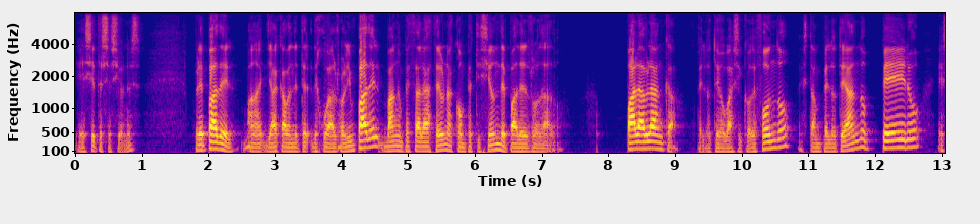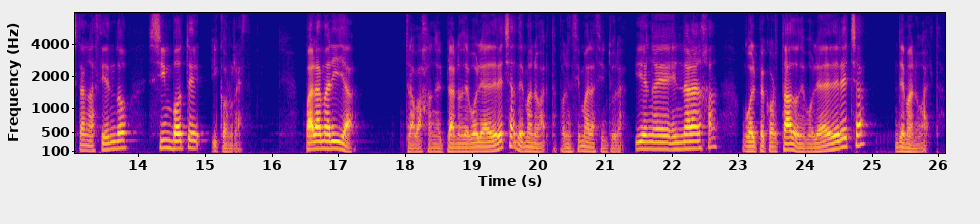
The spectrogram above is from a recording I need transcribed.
eh, siete sesiones. Pre-Paddle, ya acaban de, jugar al Rolling Paddle, van a empezar a hacer una competición de paddle rodado. Pala blanca, peloteo básico de fondo, están peloteando, pero están haciendo sin bote y con red. Pala amarilla, trabajan el plano de volea de derecha de mano alta, por encima de la cintura. Y en, eh, naranja, golpe cortado de volea de derecha de mano alta.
